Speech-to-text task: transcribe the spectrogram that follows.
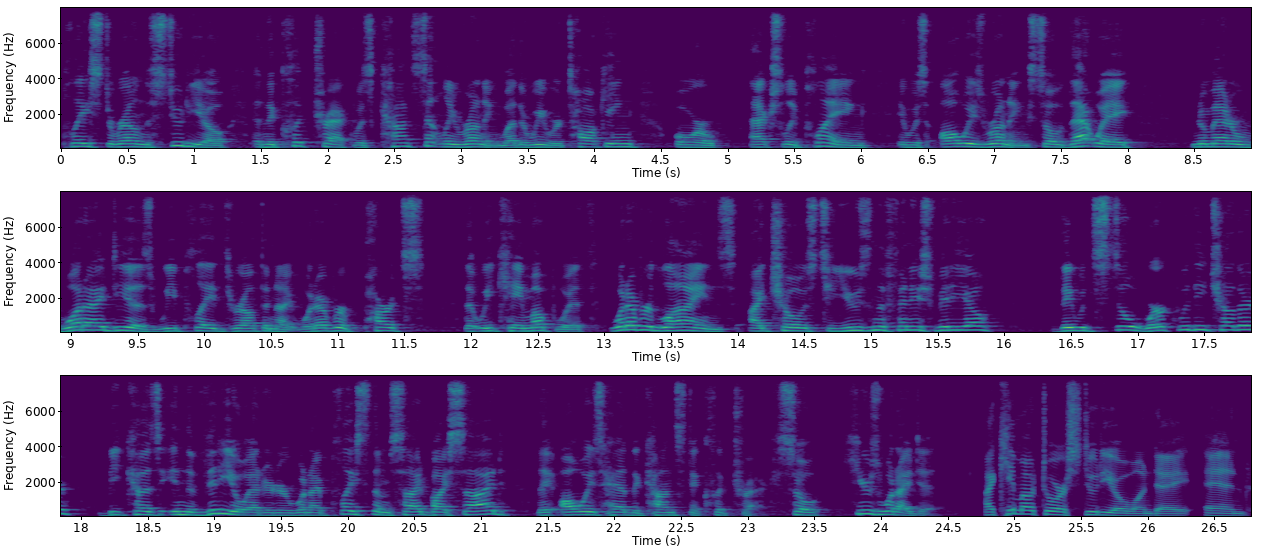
placed around the studio and the click track was constantly running, whether we were talking or actually playing, it was always running. So that way, no matter what ideas we played throughout the night, whatever parts that we came up with, whatever lines I chose to use in the finished video, they would still work with each other because in the video editor, when I placed them side by side, they always had the constant click track. So here's what I did. I came out to our studio one day and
